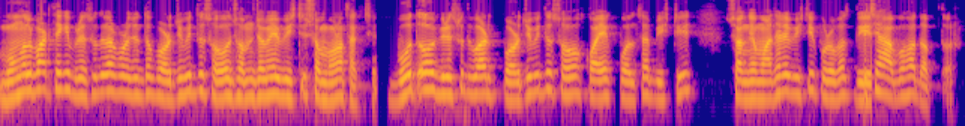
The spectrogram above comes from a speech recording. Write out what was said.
মঙ্গলবার থেকে বৃহস্পতিবার পর্যন্ত বজ্রবিদ্যুৎ সহ ঝমঝমিয়ে বৃষ্টির সম্ভাবনা থাকছে। বুধ ও বৃহস্পতিবার বজ্রবিদ্যুৎ সহ কয়েক পলসা বৃষ্টির সঙ্গে মাঝারি বৃষ্টির পূর্বাভাস দিয়েছে আবহাওয়া দপ্তর।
